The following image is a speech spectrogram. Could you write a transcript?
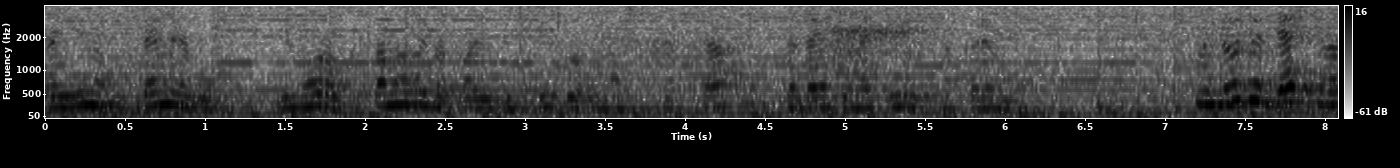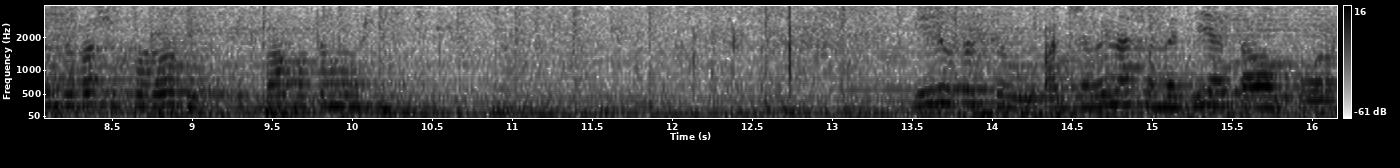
країну у темряву і морок, саме ви запалюєте світло у наших серцях та даєте надію на перемогу. Ми дуже вдячні вам за вашу хоробрість, відвагу та мужність. Вірю в ЗСУ, адже ви наша надія та опора.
